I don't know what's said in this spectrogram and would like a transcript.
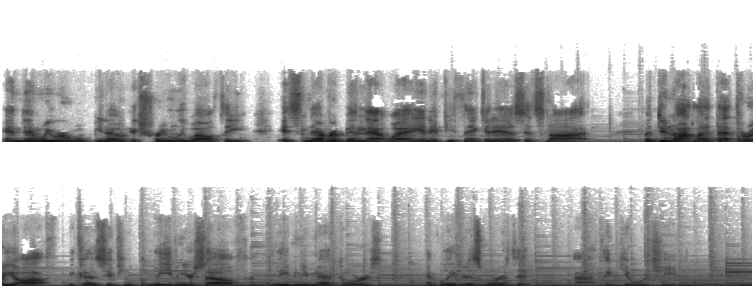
and then we were you know extremely wealthy it's never been that way and if you think it is it's not but do not let that throw you off because if you believe in yourself and believe in your mentors and believe it is worth it i think you'll achieve it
